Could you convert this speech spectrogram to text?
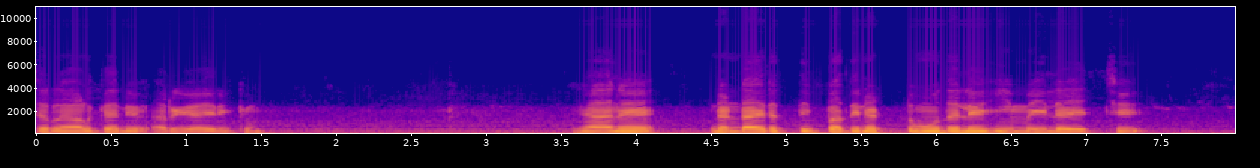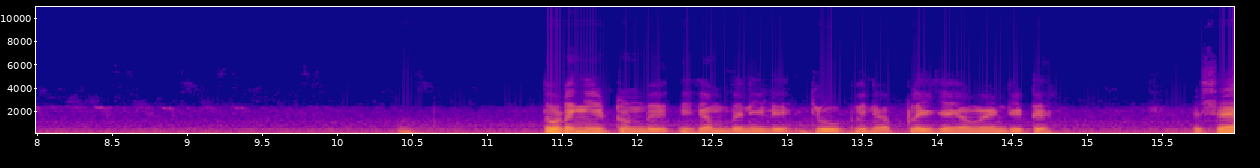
ചെറിയ ആൾക്കാർ അറിയായിരിക്കും. ഞാൻ രണ്ടായിരത്തി പതിനെട്ട് മുതൽ ഇമെയിൽ അയച്ച് തുടങ്ങിയിട്ടുണ്ട് ഈ കമ്പനിയിൽ ജോബിന് അപ്ലൈ ചെയ്യാൻ വേണ്ടിയിട്ട്. പക്ഷേ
